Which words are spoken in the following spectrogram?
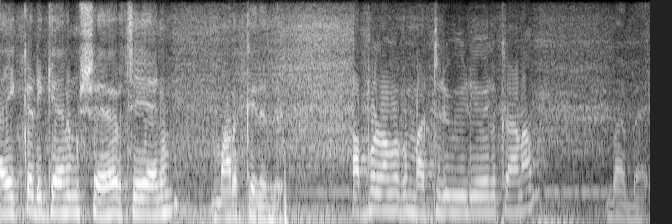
ലൈക്ക് അടിക്കാനും ഷെയർ ചെയ്യാനും മറക്കരുത്. അപ്പോൾ നമുക്ക് മറ്റൊരു വീഡിയോയിൽ കാണാം. ബൈ ബൈ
